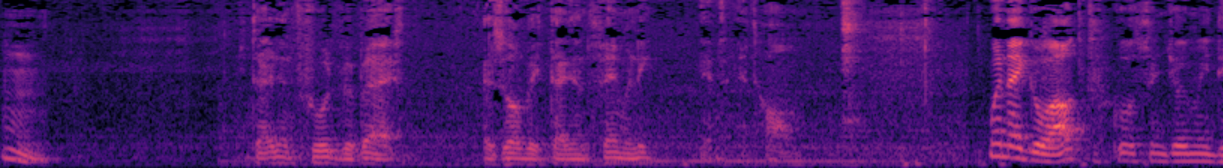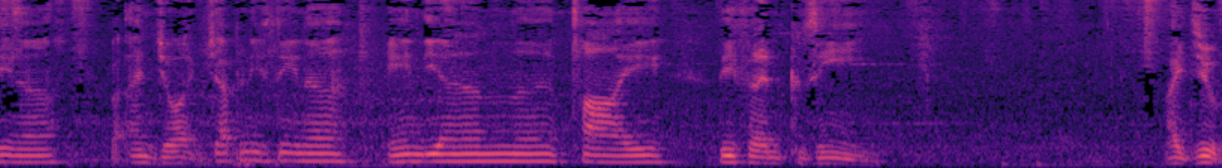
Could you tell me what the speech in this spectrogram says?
Hmm. Italian food the best. As all the Italian family, at, at home. When I go out, of course, enjoy my dinner. But I enjoy Japanese dinner, Indian, uh, Thai, different cuisine. I do.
